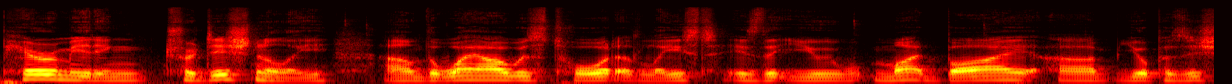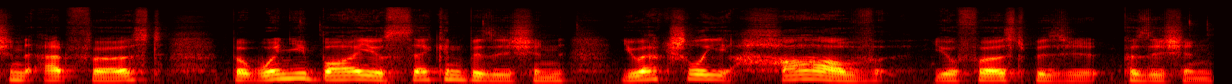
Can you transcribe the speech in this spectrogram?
pyramiding traditionally, um, the way I was taught at least is that you might buy uh, your position at first, but when you buy your second position, you actually halve your first posi position.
